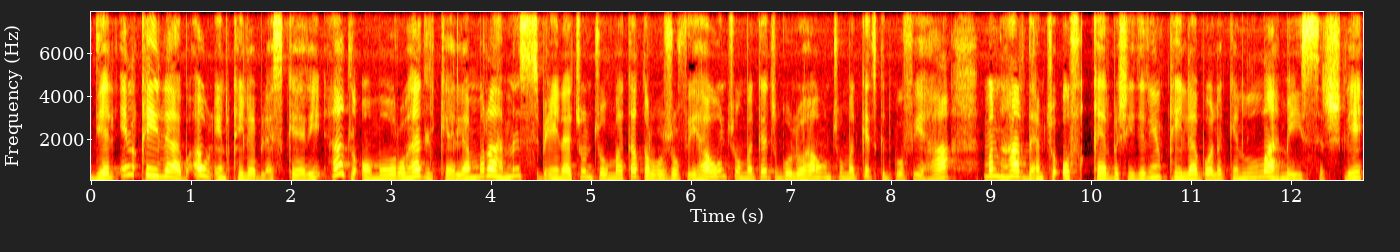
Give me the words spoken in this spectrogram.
ديال الانقلاب أو الانقلاب العسكري هاد الأمور وهاد الكلام راه من السبعينات وأنتم كتروجوا فيها وأنتم كتقولوها وأنتم كتكذبوا فيها. من نهار دعمتوا افقر باش يدير انقلاب ولكن الله ما يسرش ليه.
